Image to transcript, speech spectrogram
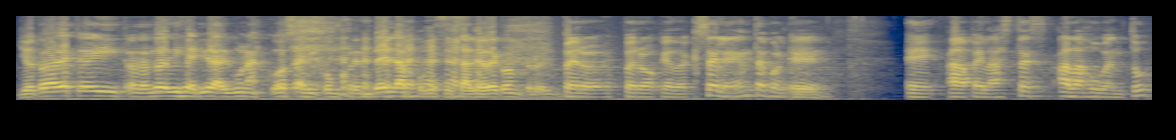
yo todavía estoy tratando de digerir algunas cosas y comprenderlas porque se salió de control. Pero, pero quedó excelente porque Eh. eh, apelaste a la juventud.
